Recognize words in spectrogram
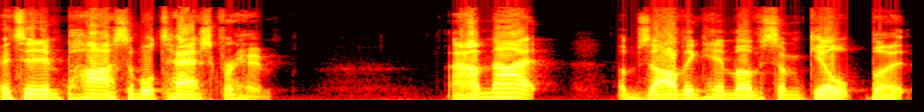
It's an impossible task for him. I'm not absolving him of some guilt, but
